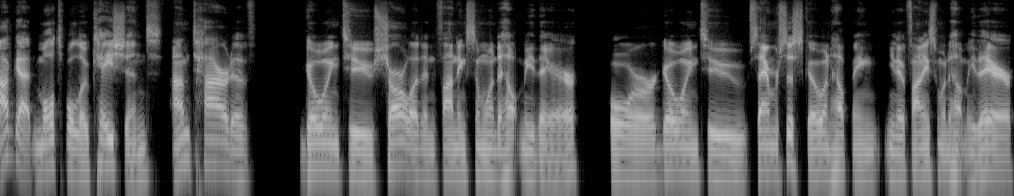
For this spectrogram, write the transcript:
I've got multiple locations. I'm tired of going to Charlotte and finding someone to help me there or going to San Francisco and helping, you know, finding someone to help me there.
